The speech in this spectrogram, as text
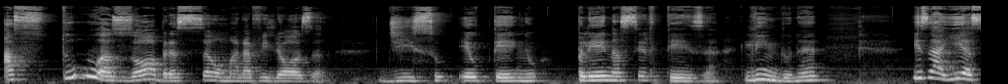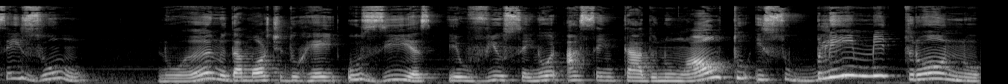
As tuas obras são maravilhosas. Disso eu tenho plena certeza. Lindo, né? Isaías 6:1 no ano da morte do rei Uzias, eu vi o Senhor assentado num alto e sublime trono,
